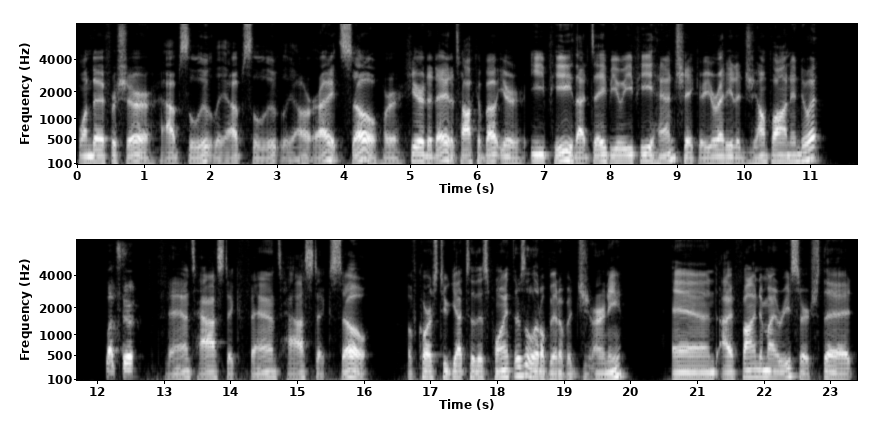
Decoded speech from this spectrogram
One day for sure. Absolutely. Absolutely. All right. So we're here today to talk about your EP, that debut EP, Handshake. Are you ready to jump on into it? Let's do it. Fantastic. Fantastic. So, of course, to get to this point, there's a little bit of a journey. And I find in my research that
